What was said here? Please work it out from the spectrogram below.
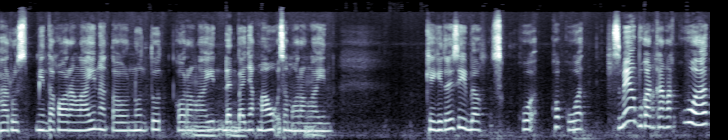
harus minta ke orang lain atau nuntut ke orang lain dan banyak mau sama orang lain. Kayak gitu aja sih bilang "S- kuat, kok kuat? Sebenarnya bukan karena kuat,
